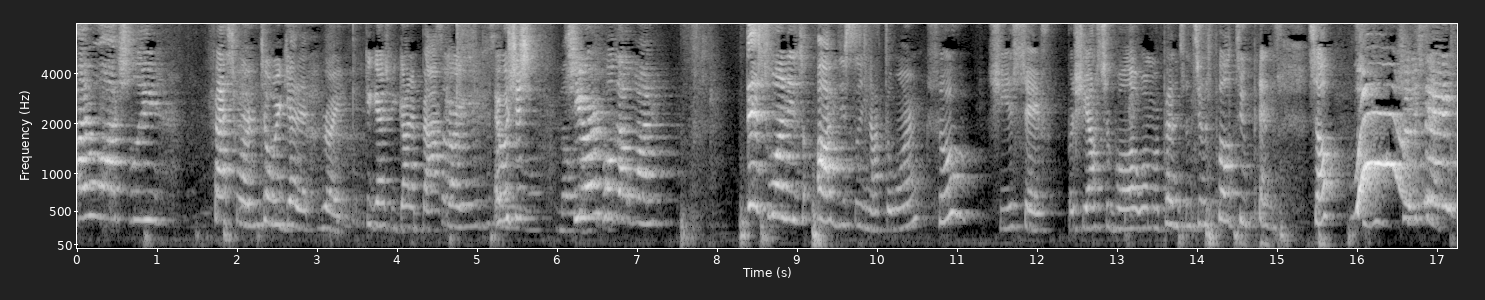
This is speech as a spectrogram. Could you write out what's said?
I will actually fast forward until we get it right. Okay, guys, we got it back. Sorry. It was just she already pulled out one. This one is obviously not the one, so she is safe. But she has to pull out one more pin since she was pulled two pins. So Woo! she just did.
